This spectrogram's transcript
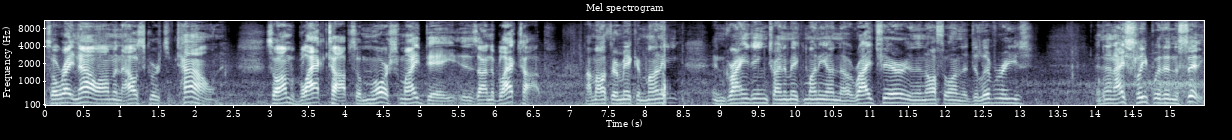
So right now I'm in the outskirts of town. So I'm a blacktop, so most my day is on the blacktop. I'm out there making money and grinding, trying to make money on the ride share and then also on the deliveries. And then I sleep within the city.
